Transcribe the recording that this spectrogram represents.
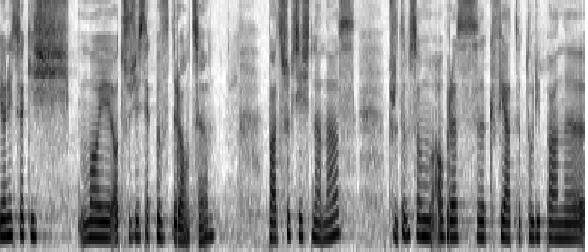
i on jest w jakiejś mojej odczuciu jest jakby w drodze. Patrzy gdzieś na nas. Przy tym są obraz kwiaty, tulipany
